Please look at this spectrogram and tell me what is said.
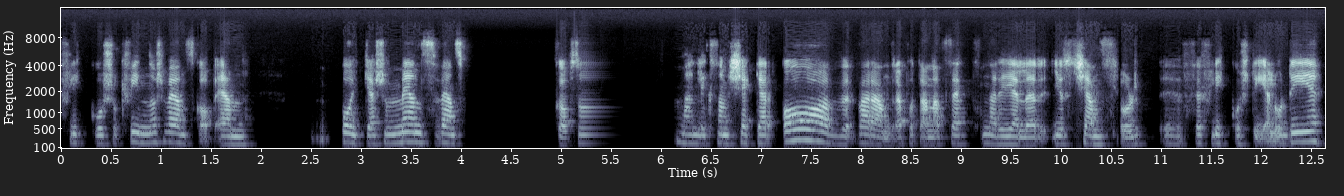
flickors och kvinnors vänskap än pojkars och mäns vänskap som man liksom checkar av varandra på ett annat sätt när det gäller just känslor eh, för flickors del och det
